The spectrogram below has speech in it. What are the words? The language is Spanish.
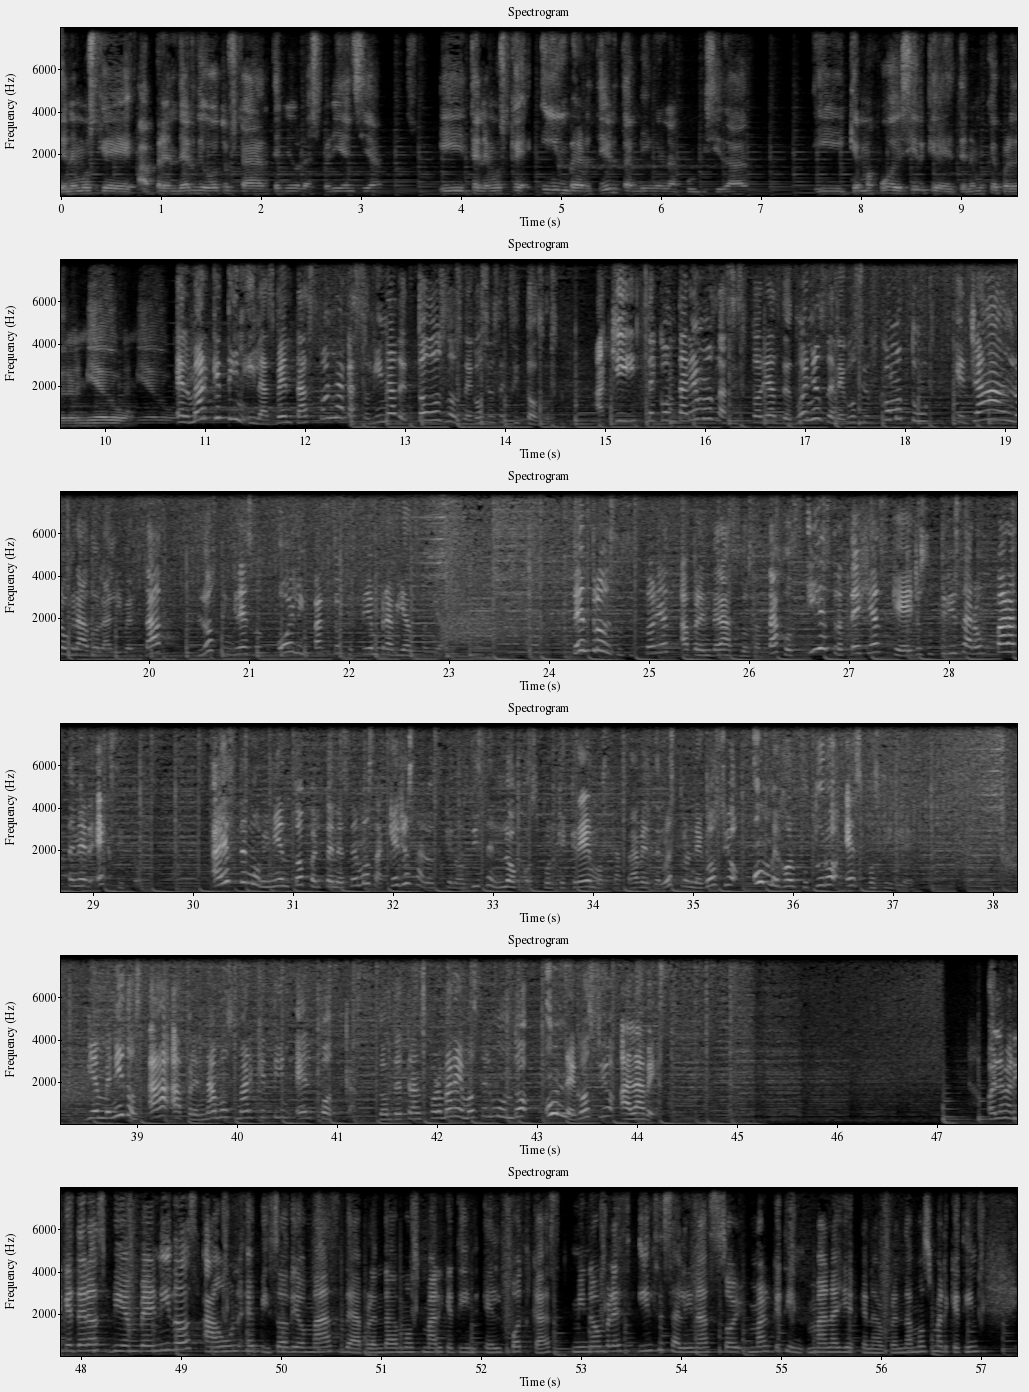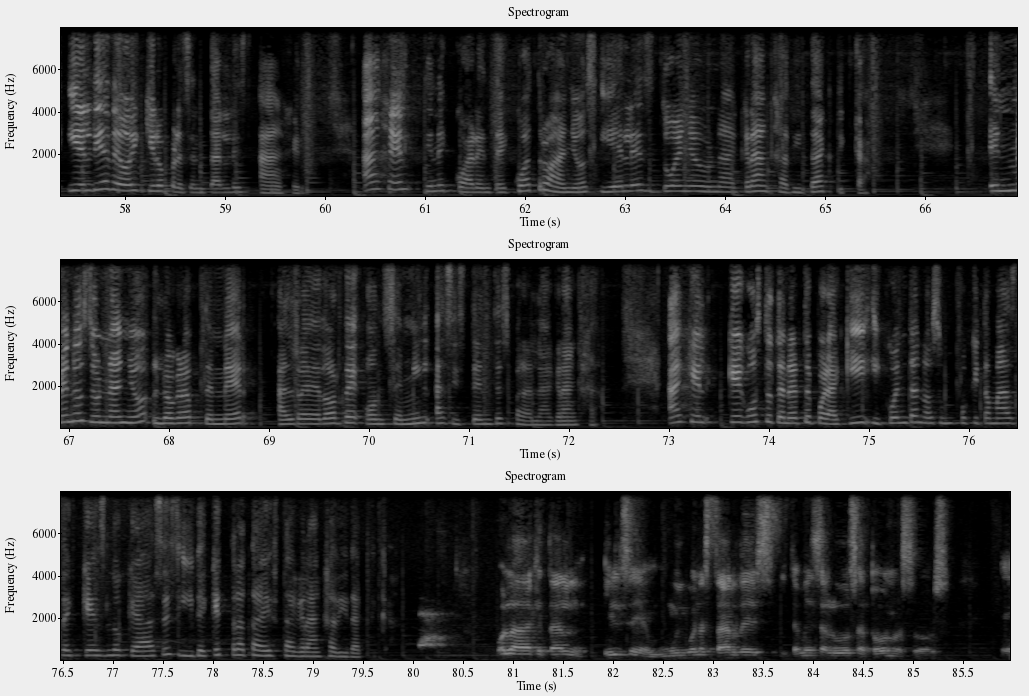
tenemos que aprender de otros que han tenido la experiencia y tenemos que invertir también en la publicidad. ¿Y qué más puedo decir? Que tenemos que perder el miedo. El marketing y las ventas son la gasolina de todos los negocios exitosos. Aquí te contaremos las historias de dueños de negocios como tú que ya han logrado la libertad, los ingresos o el impacto que siempre habían soñado. Dentro de sus historias aprenderás los atajos y estrategias que ellos utilizaron para tener éxito. A este movimiento pertenecemos a aquellos a los que nos dicen locos porque creemos que a través de nuestro negocio un mejor futuro es posible. Bienvenidos a Aprendamos Marketing, el podcast, donde transformaremos el mundo un negocio a la vez. Hola marqueteros, bienvenidos a un episodio más de Aprendamos Marketing, el podcast. Mi nombre es Ilse Salinas, soy Marketing Manager en Aprendamos Marketing y el día de hoy quiero presentarles a Ángel. Ángel tiene 44 años y él es dueño de una granja didáctica. En menos de un año logra obtener alrededor de 11 mil asistentes para la granja. Ángel, qué gusto tenerte por aquí y cuéntanos un poquito más de qué es lo que haces y de qué trata esta granja didáctica. Hola, ¿qué tal, Ilse? Muy buenas tardes y también saludos a todos nuestros, eh,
